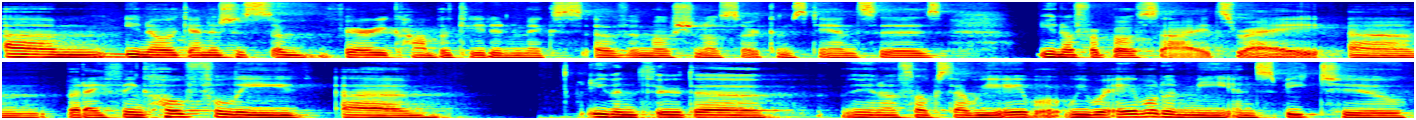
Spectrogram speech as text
Um, you know, again, it's just a very complicated mix of emotional circumstances, you know, for both sides, right? Um, but I think hopefully, um, even through the you know folks that we able we were able to meet and speak to,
